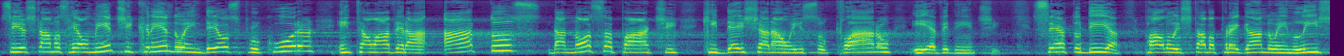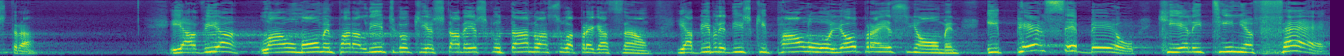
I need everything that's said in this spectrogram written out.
Se estamos realmente crendo em Deus por cura, então haverá atos da nossa parte que deixarão isso claro e evidente. Certo dia, Paulo estava pregando em Listra. E havia lá um homem paralítico que estava escutando a sua pregação. E a Bíblia diz que Paulo olhou para esse homem e percebeu que ele tinha fé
